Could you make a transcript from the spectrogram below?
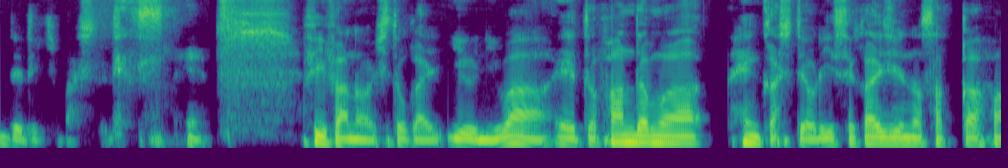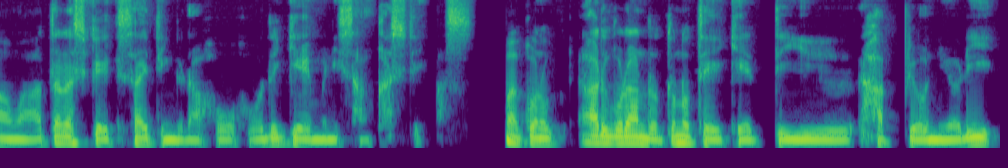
出てきましてですね。FIFA の人が言うには、えっ、ー、と、ファンダムは変化しており、世界中のサッカーファンは新しくエキサイティングな方法でゲームに参加しています。まあ、このアルゴランドとの提携っていう発表により、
